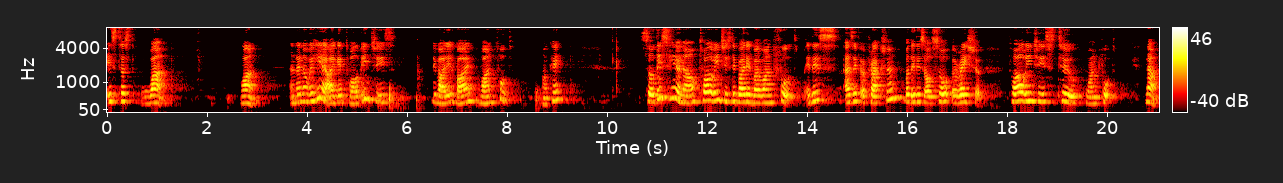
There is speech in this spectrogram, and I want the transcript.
is just 1. 1. And then over here I get 12 inches divided by 1 foot. Okay? So this here now, 12 inches divided by 1 foot. It is as if a fraction, but it is also a ratio. 12 inches to 1 foot. Now,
